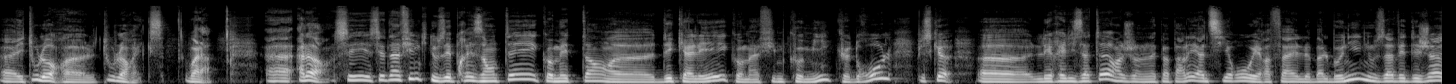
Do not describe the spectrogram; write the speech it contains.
euh, et euh, tout leur ex. Voilà. Euh, alors, c'est un film qui nous est présenté comme étant euh, décalé, comme un film comique, drôle, puisque euh, les réalisateurs, hein, je n'en ai pas parlé, Anne Siro et Raphaël Balboni, nous avaient déjà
